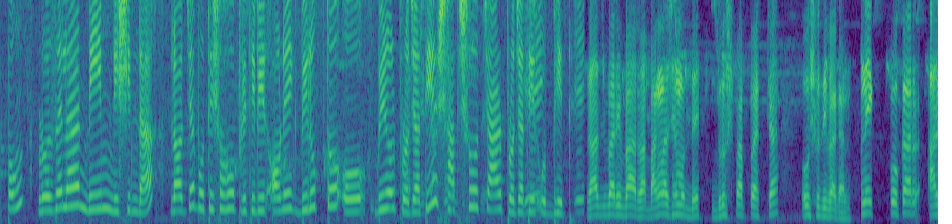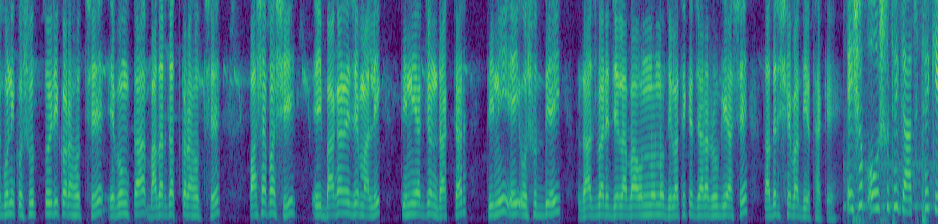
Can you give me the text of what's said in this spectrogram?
আপং রোজেলা নিম নিশিন্দা লজ্জাবতী সহ পৃথিবীর অনেক বিলুপ্ত ও বিরল প্রজাতির সাতশো চার প্রজাতির উদ্ভিদ। রাজবাড়ি বা বাংলাদেশের মধ্যে দুষ্প্রাপ্য একটা ঔষধি বাগান। অনেক প্রকার আর্গনিক ওষুধ তৈরি করা হচ্ছে এবং তা বাজারজাত করা হচ্ছে। পাশাপাশি এই বাগানের যে মালিক তিনি একজন ডাক্তার। তিনি এই ওষুধ দিয়েই রাজবাড়ী জেলা বা অন্য অন্য জেলা থেকে যারা রোগী আসে তাদের সেবা দিয়ে থাকে। এসব ঔষধি গাছ থেকে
